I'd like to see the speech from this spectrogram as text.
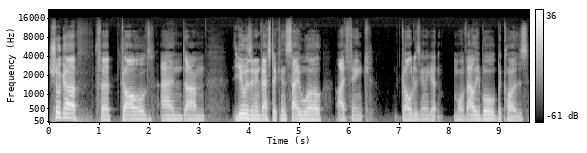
sugar, for gold, and um, you as an investor can say, well, I think gold is going to get more valuable because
